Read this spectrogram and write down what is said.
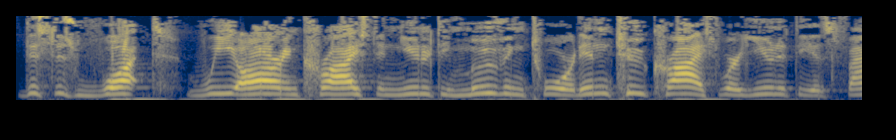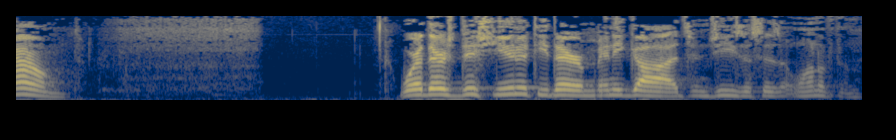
This is what we are in Christ in unity, moving toward, into Christ where unity is found. Where there's disunity, there are many gods, and Jesus isn't one of them.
